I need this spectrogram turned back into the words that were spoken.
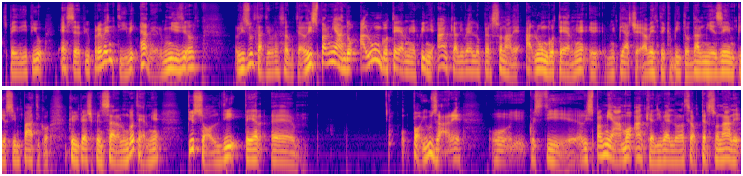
spendi di più, essere più preventivi e avere miglior risultati per la salute, risparmiando a lungo termine, quindi anche a livello personale a lungo termine, e mi piace, avete capito dal mio esempio simpatico che mi piace pensare a lungo termine, più soldi per eh, poi usare questi risparmiamo anche a livello personale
